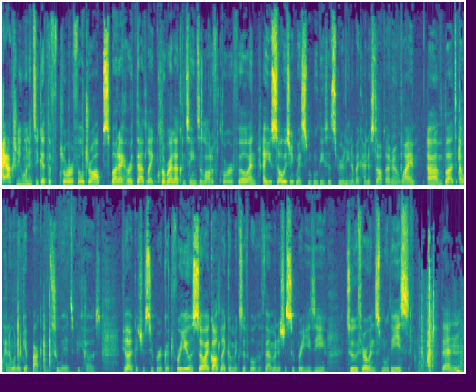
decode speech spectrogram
I actually wanted to get the chlorophyll drops, but I heard that like chlorella contains a lot of chlorophyll and I used to always drink my smoothies with spirulina, but I kind of stopped. I don't know why. Um, but I kind of want to get back into it because I feel like it's just super good for you. So I got like a mix of both of them and it's just super easy to throw in smoothies. Then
